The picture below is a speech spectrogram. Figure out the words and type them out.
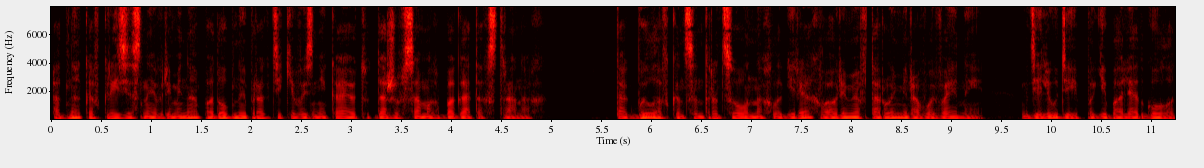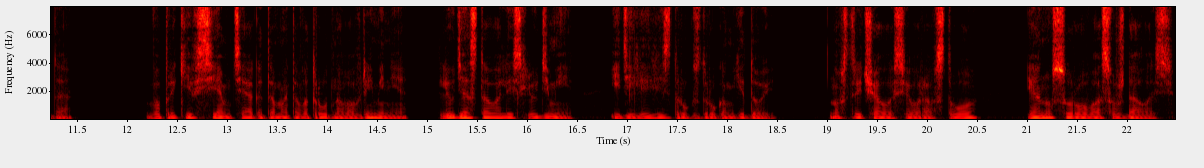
Однако в кризисные времена подобные практики возникают даже в самых богатых странах. Так было в концентрационных лагерях во время Второй мировой войны, где люди погибали от голода. Вопреки всем тяготам этого трудного времени, люди оставались людьми и делились друг с другом едой. Но встречалось и воровство, и оно сурово осуждалось.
